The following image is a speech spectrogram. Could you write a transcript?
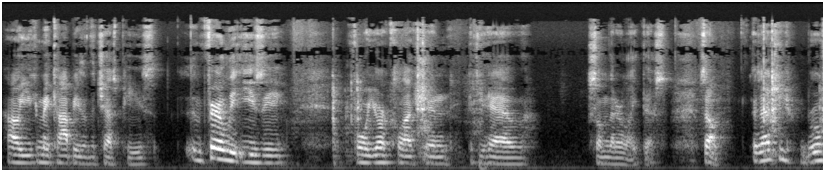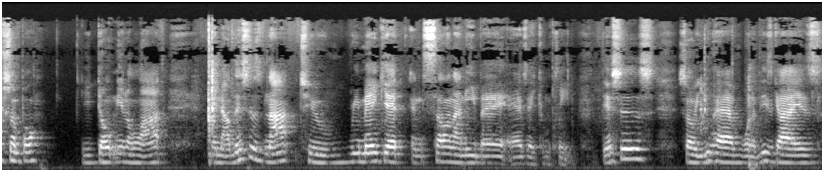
how you can make copies of the chest piece, fairly easy for your collection if you have some that are like this. So it's actually real simple. You don't need a lot. And now this is not to remake it and sell it on eBay as a complete. This is so you have one of these guys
